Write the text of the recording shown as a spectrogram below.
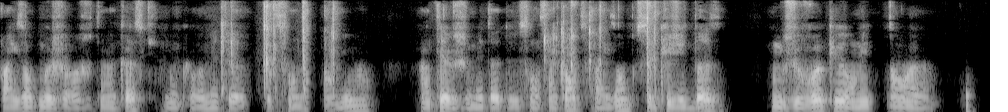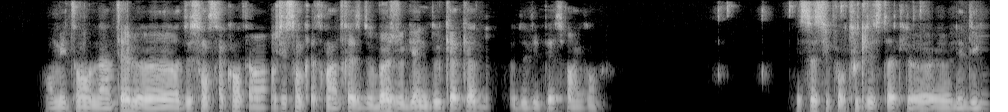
par exemple, moi, je vais rajouter un casque. Donc, on va mettre euh, 400 en armure. Un tel, je vais mettre à 250, par exemple, celle que j'ai de base. Donc, je vois que en mettant euh, en mettant l'intel euh, à 250 alors j'ai 193 de base, je gagne 2 K4 de, de DPS par exemple. Et ça c'est pour toutes les stats, le- les dégâts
